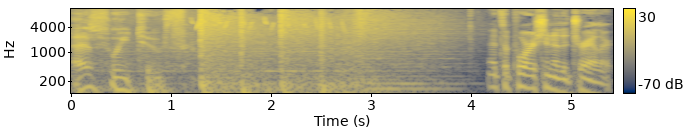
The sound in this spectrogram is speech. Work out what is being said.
as Sweet Tooth. That's a portion of the trailer.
